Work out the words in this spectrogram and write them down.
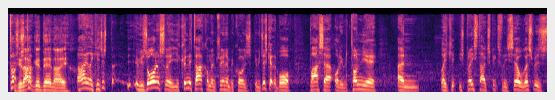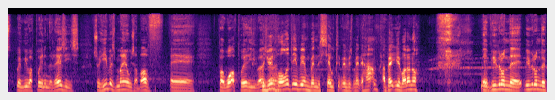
touched Is he that it. good then? Aye. Aye, like he just, it was honestly, you couldn't tackle him in training because he would just get the ball, pass it, or he would turn you, and like his price tag speaks for himself. This was when we were playing in the Resis, so he was miles above. Uh, but what a player he was. Were you on holiday with him when the Celtic move was meant to happen? I bet you were, I know. Mate, we were on the we were on the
